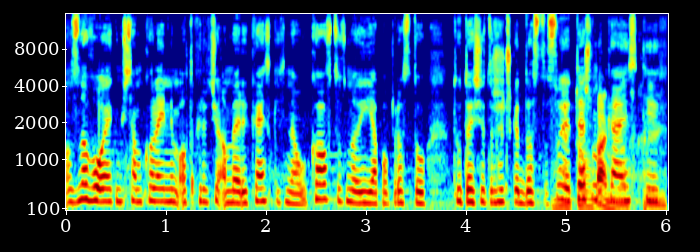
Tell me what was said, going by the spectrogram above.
e, o, znowu o jakimś tam kolejnym odkryciu amerykańskich naukowców, no i ja po prostu tutaj się troszeczkę dostosuję, No to też amerykańskich. odkryli.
